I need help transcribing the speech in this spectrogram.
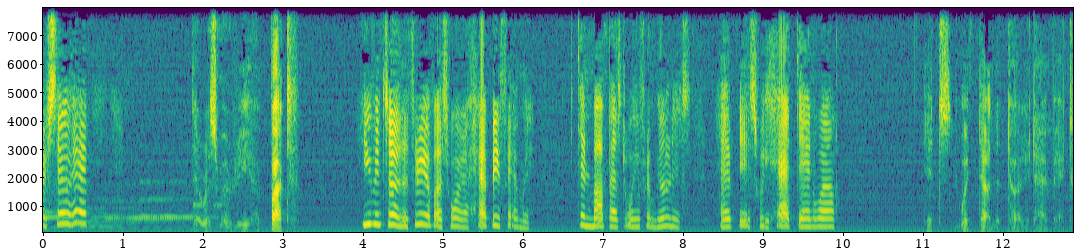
Were so happy. There was Maria, but Even so, the three of us were a happy family. Then Mom passed away from illness. Happiness we had then, well, it went down the toilet, I bet.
